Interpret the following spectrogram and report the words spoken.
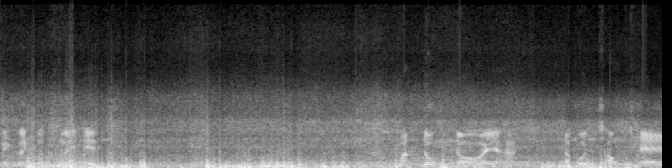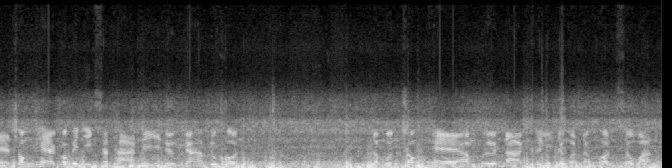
ไม่เคยพบเคยเห็น วัดดงน้อยอะฮะตำบลช่องแคช่องแคก็เป็นอีกสถานีหนึ่งนะครับ ทุกคนตำบลช่องแคอำเภอตาคลีจังหวัดนครสวรรค์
